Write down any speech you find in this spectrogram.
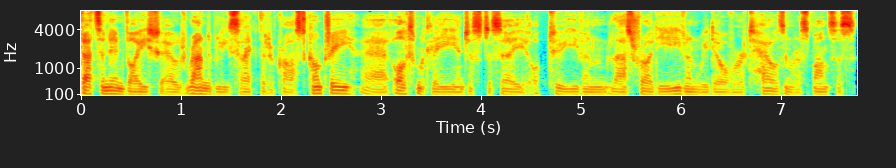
that's an invite out randomly selected across the country. Uh, ultimately, and just to say, up to even last Friday evening, we'd over a thousand responses,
